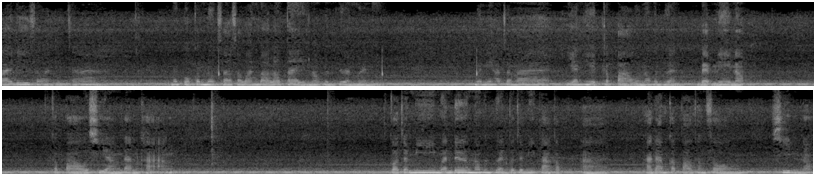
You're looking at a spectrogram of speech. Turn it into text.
บายดีสวัสดีจ้า มาพบกับนกสาวสวรรค์บ่าวเล่าใต้เนาะเพื่อนๆเมื่อนี้เมื่อนี้เขาจะมาเย็นเหตุกระเป๋าเนาะเพื่อนๆแบบนี้เนาะกระเป๋าเชียงด้านขาง ก็จะมีเหมือนเดิมเนาะเพื่อนๆก็จะมีผ้ากับอ่าผ้าดำกระเป๋าทั้งสองชิ้นเนาะ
